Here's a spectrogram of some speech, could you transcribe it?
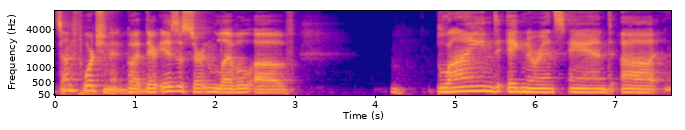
It's unfortunate, but there is a certain level of blind ignorance and uh,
